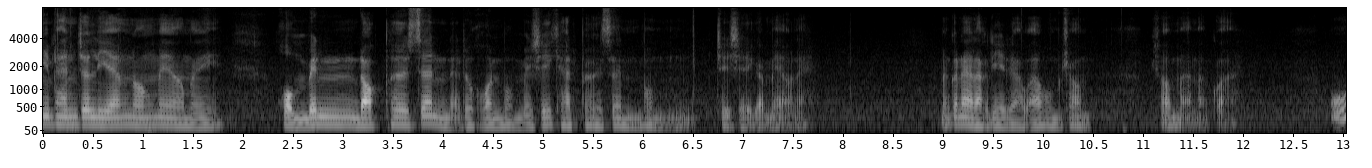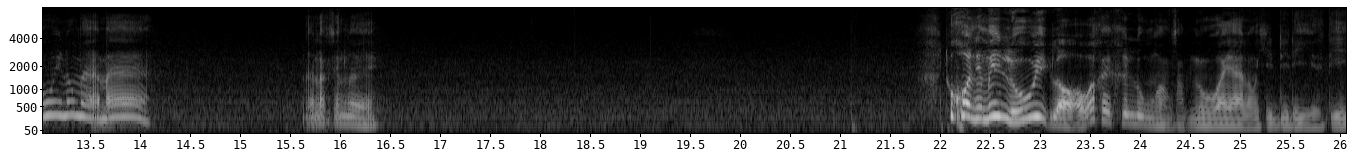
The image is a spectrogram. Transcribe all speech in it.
มีแผนจะเลี้ยงน้องแมวไหม ผมเป็น dog person นนะทุกคนผมไม่ใช่ cat person ผมเฉยๆกับแมวนะ มันก็น่ารักดีแต่ว่าผมชอบชอบหมามากกว่า โอ้ยน้องหมามาน่ารักจังเลยทุกคนยังไม่รู้อีกเหรอว่าใครคือลุงของสำรวยอะลองคิดดีๆดี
